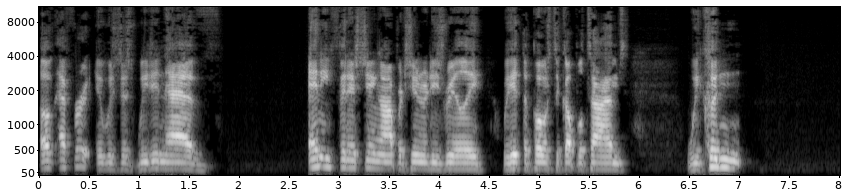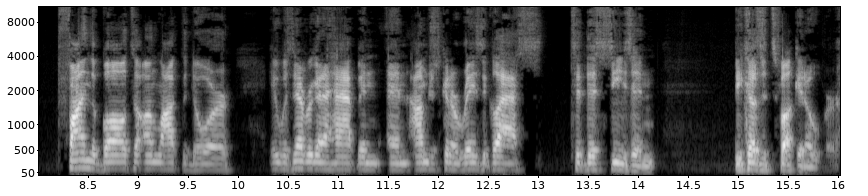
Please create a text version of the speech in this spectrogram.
of effort. It was just we didn't have any finishing opportunities really. We hit the post a couple times. We couldn't find the ball to unlock the door. It was never going to happen. And I'm just going to raise a glass to this season because it's fucking over.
